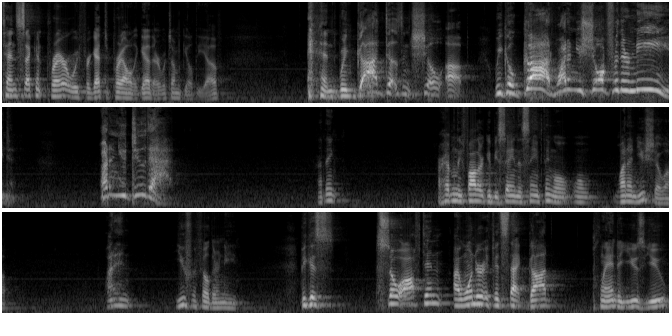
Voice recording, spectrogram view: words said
10 second prayer, or we forget to pray altogether, which I'm guilty of. And when God doesn't show up, we go, God, why didn't you show up for their need? Why didn't you do that? I think our Heavenly Father could be saying the same thing. Well, well, why didn't you show up? Why didn't you fulfill their need? Because so often, I wonder if it's that God planned to use you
